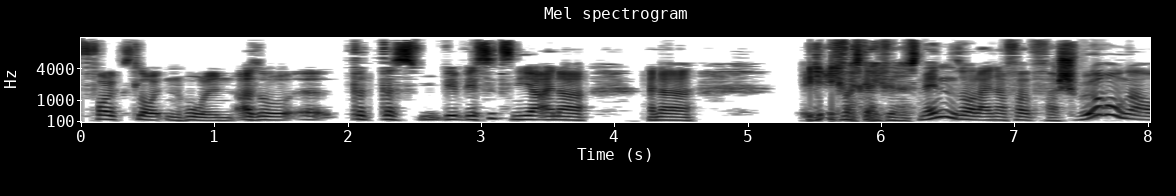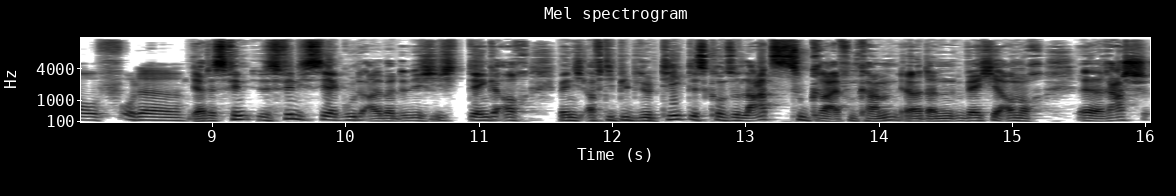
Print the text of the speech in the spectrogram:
Volksleuten holen. Also, äh, das, wir, wir sitzen hier einer, einer, ich, ich weiß gar nicht, wie ich das nennen soll, einer Ver Verschwörung auf oder Ja, das finde das find ich sehr gut, Albert. Und ich, ich denke auch, wenn ich auf die Bibliothek des Konsulats zugreifen kann, ja, dann werde ich ja auch noch äh, rasch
